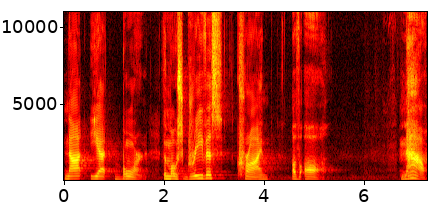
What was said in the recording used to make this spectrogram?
not yet born, the most grievous crime of all. Now,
